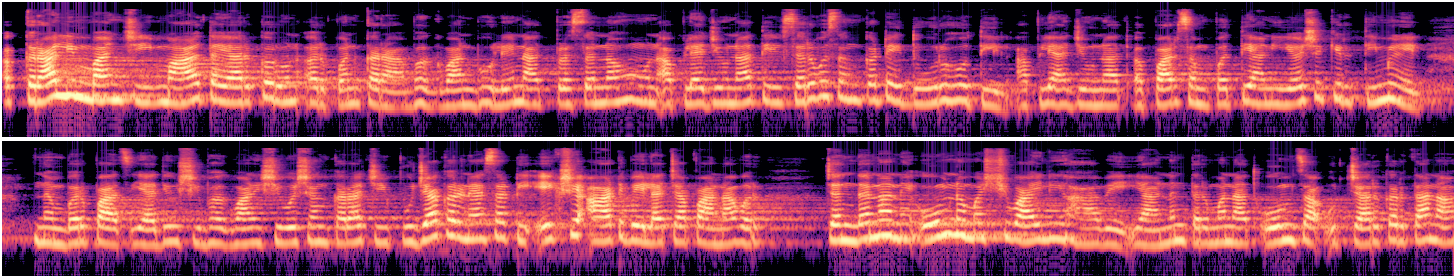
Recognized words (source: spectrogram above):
अकरा लिंबांची माळ तयार करून अर्पण करा. भगवान भोलेनाथ प्रसन्न होऊन आपल्या जीवनातील सर्व संकटे दूर होतील. आपल्या जीवनात अपार संपत्ती आणि यश कीर्ती मिळेल. नंबर पाच. या दिवशी भगवान शिवशंकराची पूजा करण्यासाठी एकशे आठ बेलाच्या पानावर चंदनाने ओम नम शिवाय लिहावे. यानंतर मनात ओमचा उच्चार करताना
